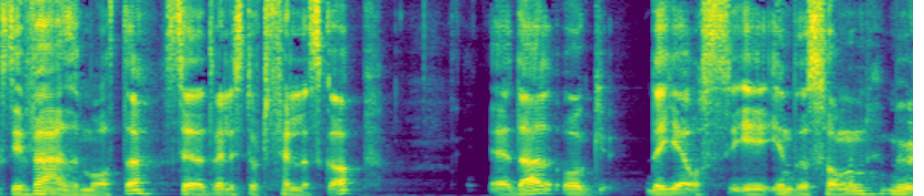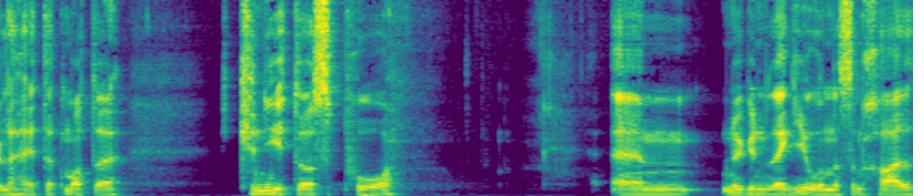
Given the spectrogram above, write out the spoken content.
si, væremåte, så er det et veldig stort fellesskap eh, der, og det gir oss i Indre Sogn muligheter på en måte knyte oss på um, noen regioner som har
